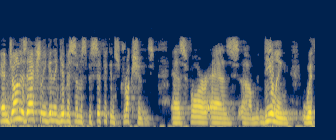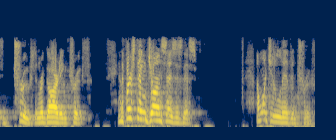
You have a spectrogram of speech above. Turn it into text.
And John is actually going to give us some specific instructions as far as um, dealing with truth and regarding truth. And the first thing John says is this I want you to live in truth.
